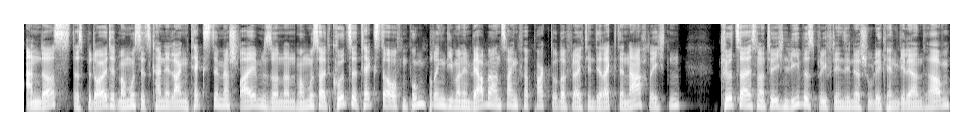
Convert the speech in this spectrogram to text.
anders. Das bedeutet, man muss jetzt keine langen Texte mehr schreiben, sondern man muss halt kurze Texte auf den Punkt bringen, die man in Werbeanzeigen verpackt oder vielleicht in direkte Nachrichten. Kürzer ist natürlich ein Liebesbrief, den Sie in der Schule kennengelernt haben.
